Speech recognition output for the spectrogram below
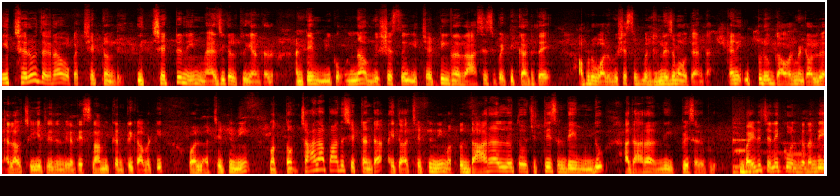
ఈ చెరువు దగ్గర ఒక చెట్టు ఉంది. ఈ చెట్టుని మ్యాజికల్ ట్రీ అంటారు. అంటే మీకు ఉన్న విషెస్ ఈ చెట్టు రాసేసి పెట్టి కడితే అప్పుడు వాళ్ళ విషెస్ నిజమవుతాయంట. కానీ ఇప్పుడు గవర్నమెంట్ వాళ్ళు అలౌ చేయట్లేదు ఎందుకంటే ఇస్లామిక్ కంట్రీ కాబట్టి వాళ్ళు ఆ చెట్టుని మొత్తం చాలా పాత చెట్టు అంట. అయితే ఆ చెట్టుని మొత్తం దారాలతో చుట్టేసి ఉండే ముందు ఆ దారాలన్నీ ఇప్పేశారు ఇప్పుడు. బయట చలి ఎక్కువ ఉంది కదండి.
